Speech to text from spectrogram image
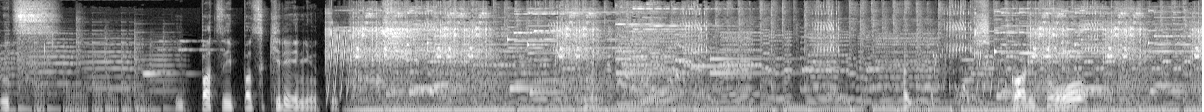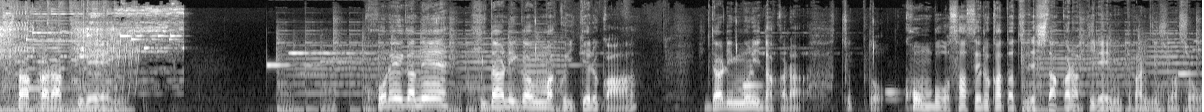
打つ。一発一発きれいに打っていく。うん。はい。しっかりと下からきれいに。これがね左がうまくいけるか？左無理だからちょっとコンボをさせる形で下から綺麗にって感じにしましょう。うん。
